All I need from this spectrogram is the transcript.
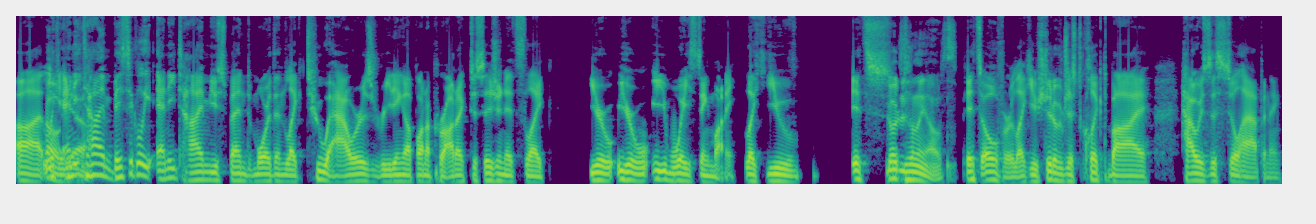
Uh like Oh, yeah. anytime basically anytime you spend more than like 2 hours reading up on a product decision it's like you're you're, you're wasting money. Like you it's Go do something else. it's over. Like you should have just clicked by how is this still happening?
